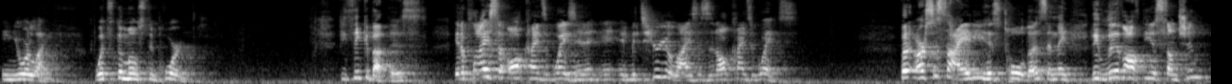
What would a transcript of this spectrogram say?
in your life, what's the most important. If you think about this, it applies to all kinds of ways and it, it materializes in all kinds of ways. But our society has told us, and they, they live off the assumption.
